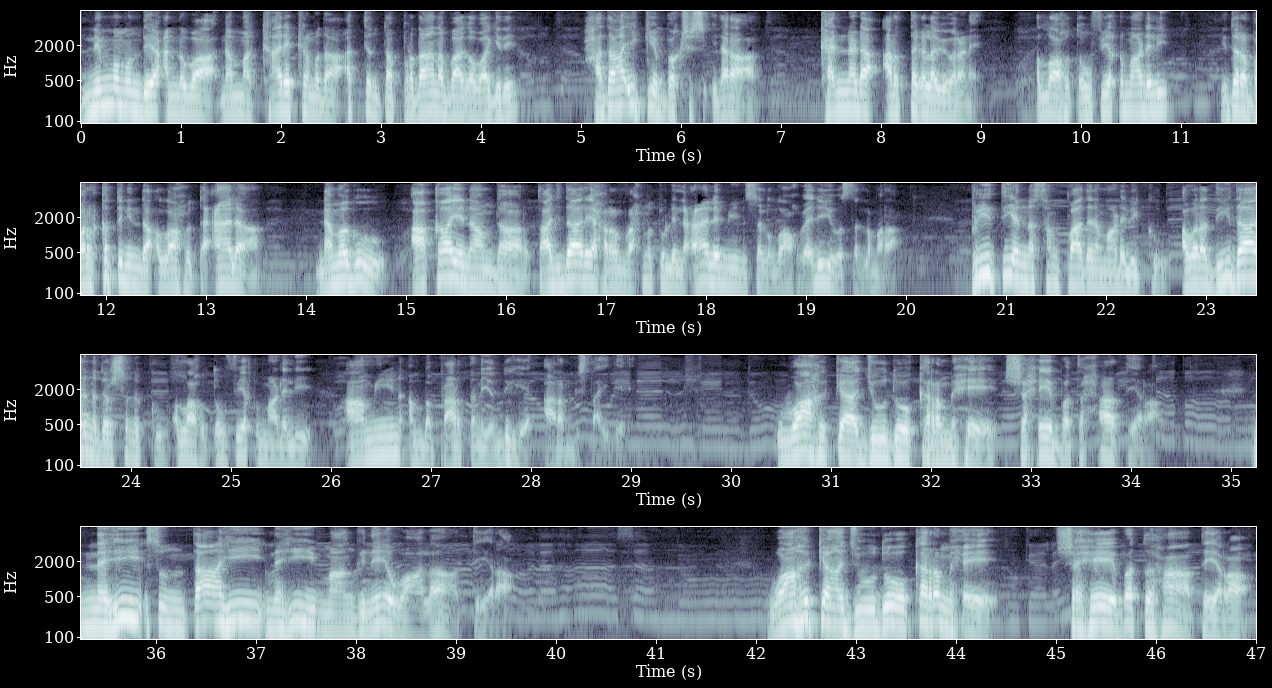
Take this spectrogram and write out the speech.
ನಿಮ್ಮ ಮುಂದೆ ಅನ್ನುವ ನಮ್ಮ ಕಾರ್ಯಕ್ರಮದ ಅತ್ಯಂತ ಪ್ರಧಾನ ಭಾಗವಾಗಿದೆ. ಹದಾಯಿಕೆ ಬಕ್ಷಿಸ್ ಇದರ ಕನ್ನಡ ಅರ್ಥಗಳ ವಿವರಣೆ. ಅಲ್ಲಾಹು ತೌಫಿಯಕ್ ಮಾಡಲಿ. ಇದರ ಬರ್ಕತ್ತಿನಿಂದ ಅಲ್ಲಾಹು ತಾಲ ನಮಗೂ ಆಕಾಯ ನಾಮ್ದಾರ್ ತಾಜ್ದಾರೆ ಹರಂ ರಹಮತುಲ್ಲಿಲ್ ಆಲಮೀನ್ ಸಲ್ಲಾಹು ಅಲಿ ವಸಲ್ಲಮರ ಪ್ರೀತಿಯನ್ನು ಸಂಪಾದನೆ ಮಾಡಲಿಕ್ಕೂ ಅವರ ದೀದಾರಿನ ದರ್ಶನಕ್ಕೂ ಅಲ್ಲಾಹು ತೌಫಿಯಕ್ ಮಾಡಲಿ. ಆಮೀನ್ ಎಂಬ ಪ್ರಾರ್ಥನೆಯೊಂದಿಗೆ ಆರಂಭಿಸ್ತಾ ಇದ್ದೇನೆ. ವಾಹ್ ಕ್ಯಾ ಜೂದೋ ಕರಮ್ ಹೇ ಶಹೇ ಬತಹಾ ತೇರಾ. ನಹಿ ಸುನ್ತಾ ಹಿ ನಹಿ ಮಾಂಗನೆ ವಾಲಾ ತೇರಾ. ವಾಹ್ ಕ್ಯಾ ಜೂದೋ ಕರಮ್ ಹೇ ಶಹೇ ಬತಹಾ ತೇರಾ.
